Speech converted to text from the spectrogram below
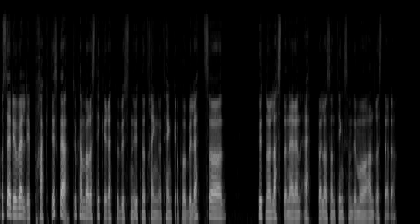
Og så er det jo veldig praktisk, da. Du kan bare stikke rett på bussen uten å trenge å tenke på billett. Så uten å laste ned en app eller sånne ting som du må andre steder.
